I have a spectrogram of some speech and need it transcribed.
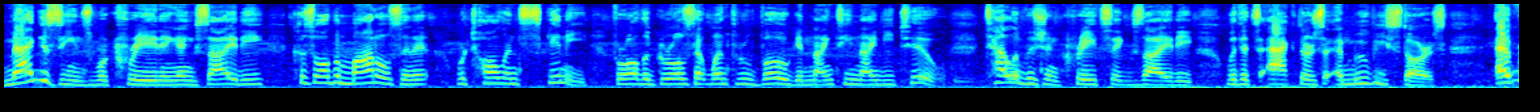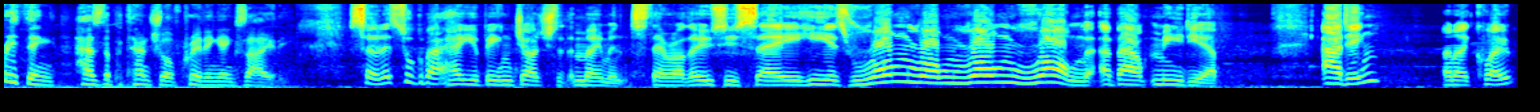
magazines were creating anxiety because all the models in it were tall and skinny for all the girls that went through Vogue in 1992. Television creates anxiety with its actors and movie stars. Everything has the potential of creating anxiety. So let's talk about how you're being judged at the moment. There are those who say he is wrong, wrong, wrong, wrong about media. Adding, and I quote,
